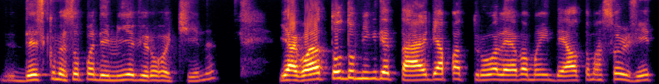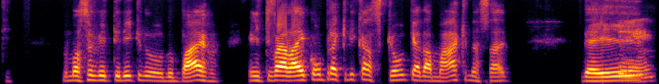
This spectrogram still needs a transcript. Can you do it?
Desde que começou a pandemia, virou rotina. E agora, todo domingo de tarde, a patroa leva a mãe dela tomar sorvete numa sorveteria aqui do, do bairro. A gente vai lá e compra aquele cascão que é da máquina, sabe? Daí Sim.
